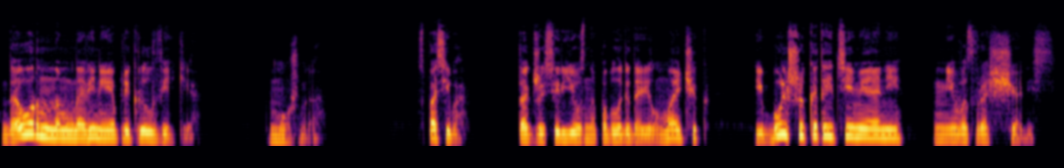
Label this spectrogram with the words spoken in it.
Даорн на мгновение прикрыл веки. «Можно». «Спасибо», — также серьезно поблагодарил мальчик, и больше к этой теме они не возвращались.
